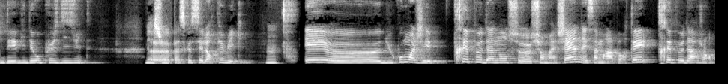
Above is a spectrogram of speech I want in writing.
des vidéos plus 18. Bien sûr. parce que c'est leur public. Mm. Et euh, du coup, moi, j'ai très peu d'annonces euh, sur ma chaîne et ça me rapportait très peu d'argent.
